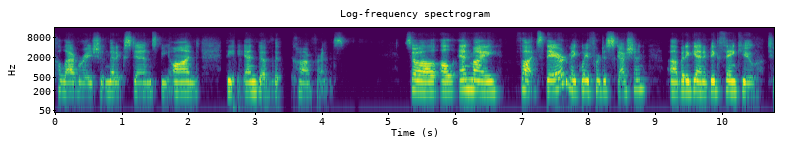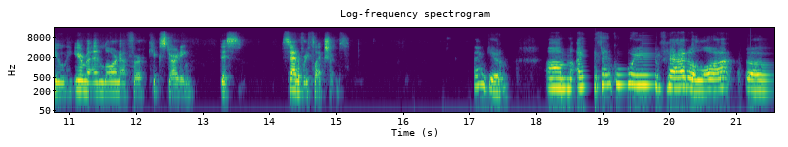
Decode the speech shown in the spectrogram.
collaboration that extends beyond the end of the conference? So I'll, I'll end my thoughts there to make way for discussion. Uh, but again, a big thank you to Irma and Lorna for kickstarting this set of reflections. Thank you. Um, I think we've had a lot of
